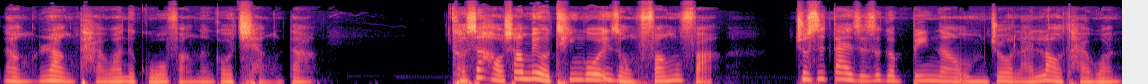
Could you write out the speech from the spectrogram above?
让让台湾的国防能够强大。可是好像没有听过一种方法，就是带着这个兵呢，我们就来绕台湾。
